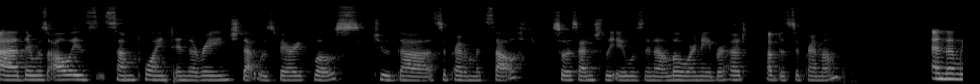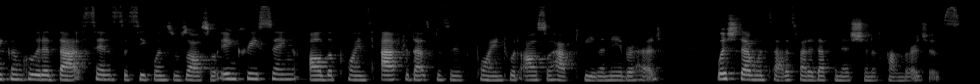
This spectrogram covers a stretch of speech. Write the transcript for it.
uh, there was always some point in the range that was very close to the supremum itself. So essentially, it was in a lower neighborhood of the supremum. And then we concluded that since the sequence was also increasing, all the points after that specific point would also have to be in the neighborhood, which then would satisfy the definition of convergence.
